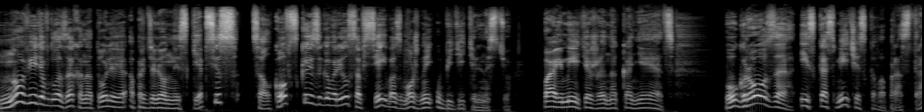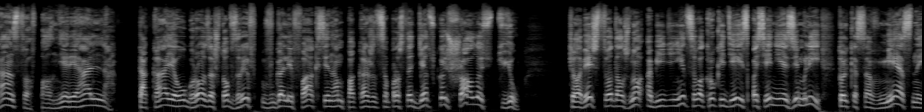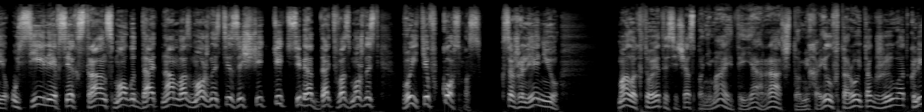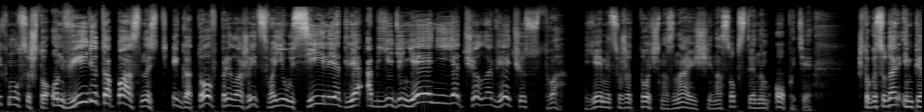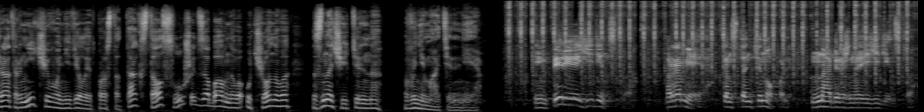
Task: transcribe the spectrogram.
Но, видя в глазах Анатолия определенный скепсис, Циолковский заговорил со всей возможной убедительностью. «Поймите же, наконец, угроза из космического пространства вполне реальна. Такая угроза, что взрыв в Галифаксе нам покажется просто детской шалостью». Человечество должно объединиться вокруг идеи спасения Земли. Только совместные усилия всех стран смогут дать нам возможности защитить себя, дать возможность выйти в космос. К сожалению, мало кто это сейчас понимает, и я рад, что Михаил II так живо откликнулся, что он видит опасность и готов приложить свои усилия для объединения человечества. Емец, уже точно знающий на собственном опыте, что государь-император ничего не делает просто так, стал слушать забавного ученого значительно внимательнее. Империя единства. Ромея. Константинополь. Набережное единство.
